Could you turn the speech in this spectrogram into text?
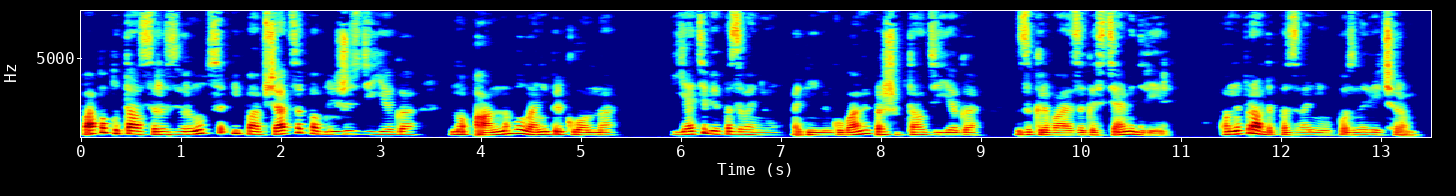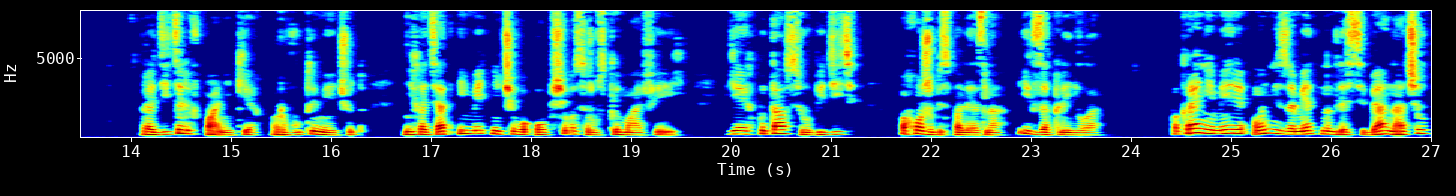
Папа пытался развернуться и пообщаться поближе с Диего, но Анна была непреклонна. «Я тебе позвоню», — одними губами прошептал Диего, закрывая за гостями дверь. Он и правда позвонил поздно вечером. Родители в панике, рвут и мечут, не хотят иметь ничего общего с русской мафией. Я их пытался убедить. Похоже, бесполезно. Их заклинило. По крайней мере, он незаметно для себя начал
